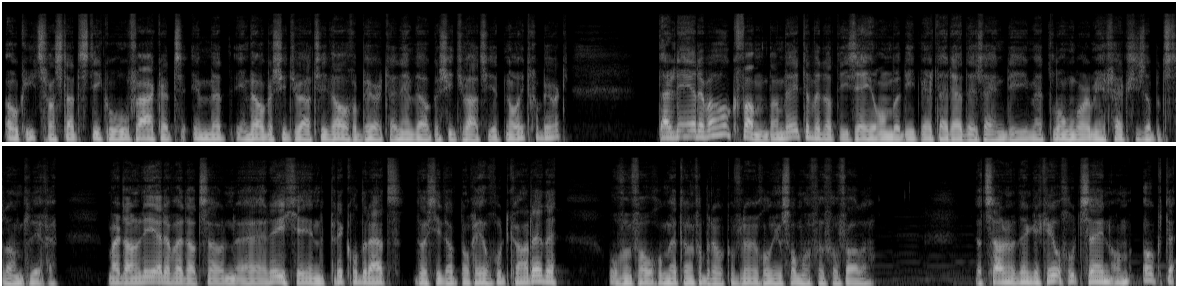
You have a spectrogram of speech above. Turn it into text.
ook iets van statistieken, hoe vaak het in, met, in welke situatie wel gebeurt en in welke situatie het nooit gebeurt. Daar leren we ook van. Dan weten we dat die zeehonden niet meer te redden zijn die met longworminfecties op het strand liggen. Maar dan leren we dat zo'n reetje in de prikkeldraad, dat je dat nog heel goed kan redden of een vogel met een gebroken vleugel in sommige gevallen. Dat zou denk ik heel goed zijn om ook de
